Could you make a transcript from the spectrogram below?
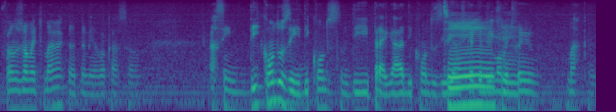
foi um dos momentos mais marcantes da minha vocação. Assim, de conduzir, de condução, de pregar, de conduzir. Acho que Sim, aquele momento sim. foi marcante.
